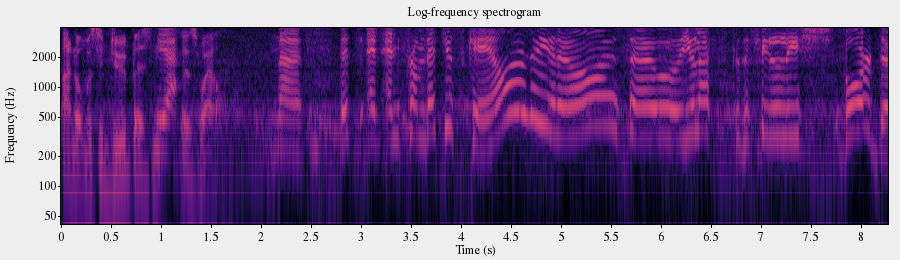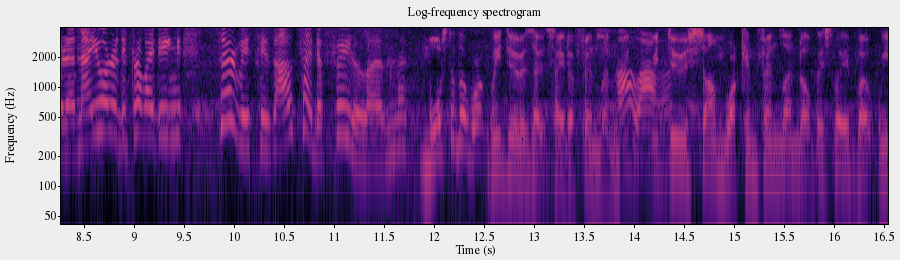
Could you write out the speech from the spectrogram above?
and obviously do business Yeah. as well. No, that's and, and from that you scaled, you know. So you left the Finnish border, and now you're already providing services outside of Finland. Most of the work we do is outside of Finland. Oh, wow, We do okay. some work in Finland, obviously, but we,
